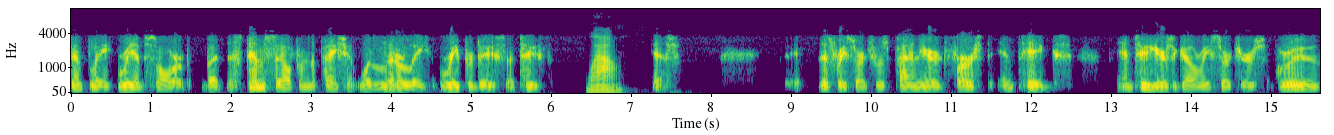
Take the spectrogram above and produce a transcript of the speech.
simply reabsorb, but the stem cell from the patient would literally reproduce a tooth. Wow. Yes. This research was pioneered first in pigs, and two years ago, researchers grew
